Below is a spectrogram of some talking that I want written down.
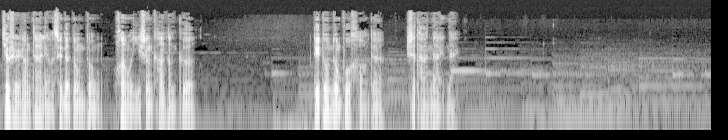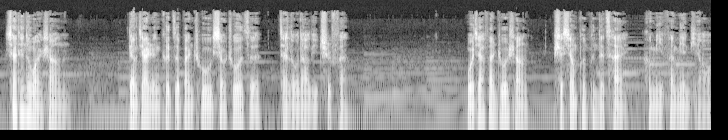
就是让大两岁的东东唤我一声“康康哥”。对东东不好的是他奶奶。夏天的晚上，两家人各自搬出小桌子，在楼道里吃饭。我家饭桌上是香喷喷的菜和米饭面条，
